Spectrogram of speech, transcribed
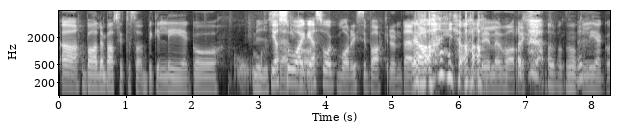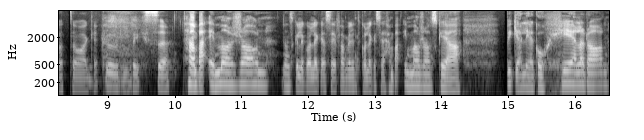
Ja. Barnen bara sitter så och bygger lego, myser. Jag såg och... det, jag såg Morris i bakgrunden. Ja, ja. Lille Morrisen. Han har fått sånt legotåg. Gullis. Han bara imorgon, när han skulle gå och lägga sig, för han ville inte gå och lägga sig, han bara imorgon ska jag bygga lego hela dagen.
